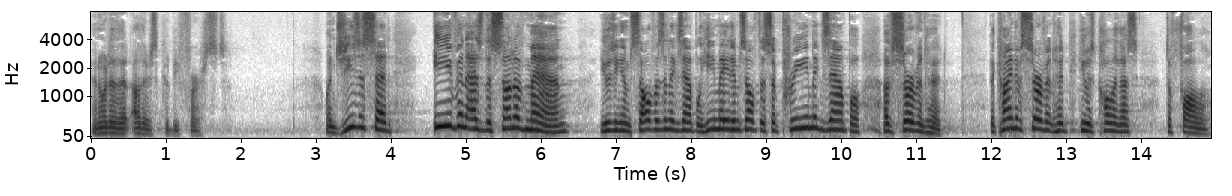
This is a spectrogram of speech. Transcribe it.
in order that others could be first. When Jesus said, even as the Son of Man, using himself as an example, he made himself the supreme example of servanthood, the kind of servanthood he was calling us to follow.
